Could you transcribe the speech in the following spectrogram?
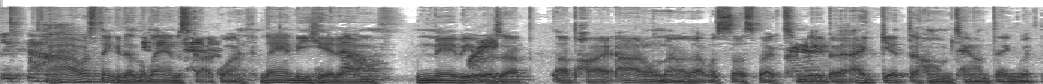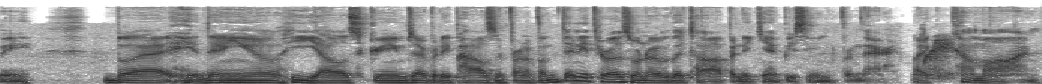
Like, ugh. Ah, I was thinking of the Landeskog one. Landy hit him. Oh. Maybe it was up up high. I don't know. That was suspect to me, but I get the hometown thing with me. But then you know he yells, screams, everybody piles in front of him. Then he throws one over the top, and he can't be seen from there. Like, Right. come on.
